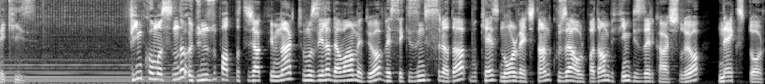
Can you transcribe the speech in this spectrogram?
Sekiz. Film komasında ödünüzü patlatacak filmler tüm hızıyla devam ediyor ve 8. sırada bu kez Norveç'ten, Kuzey Avrupa'dan bir film bizleri karşılıyor. Next Door,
